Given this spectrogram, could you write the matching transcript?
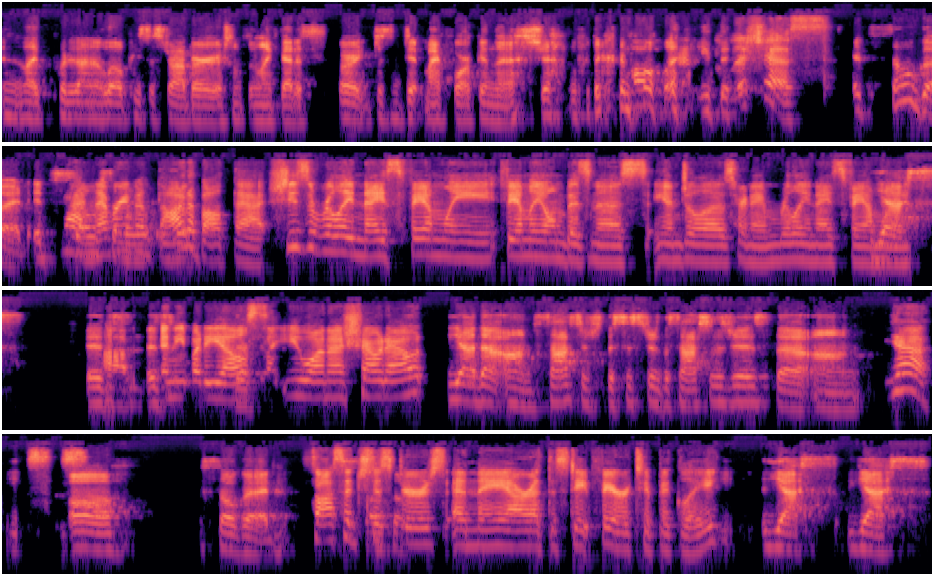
and like put it on a little piece of strawberry or something like that. It's, or just dip my fork in the chèvre with the oh, granola. Oh, delicious. It's so good. It's yeah, so, I never so even good. thought about that. She's a really nice family, family owned business. Angela is her name. Really nice family. Yes. Um, it's, anybody else that you want to shout out? Yeah, the um sausage, the sister of the sausages, the um yeah. Oh, so good. Sausage so, Sisters, so. and they are at the state fair typically. Yes, yes,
